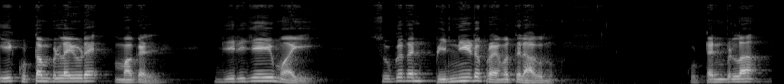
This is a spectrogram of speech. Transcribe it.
ഈ കുട്ടൻപിള്ളയുടെ മകൾ ഗിരിജയുമായി സുഗതൻ പിന്നീട് പ്രേമത്തിലാകുന്നു. കുട്ടൻപിള്ള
